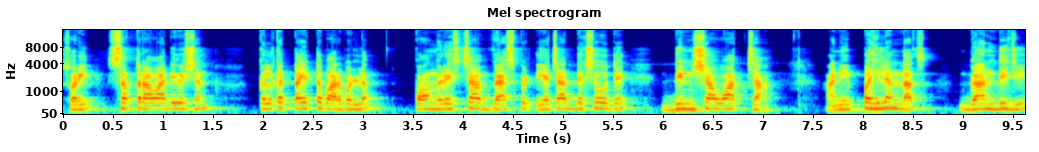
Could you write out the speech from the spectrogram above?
सॉरी सतरावं अधिवेशन कलकत्ता इथं पार पडलं. काँग्रेसच्या व्यासपीठ याचे अध्यक्ष होते दिनशा वाचा आणि पहिल्यांदाच गांधीजी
